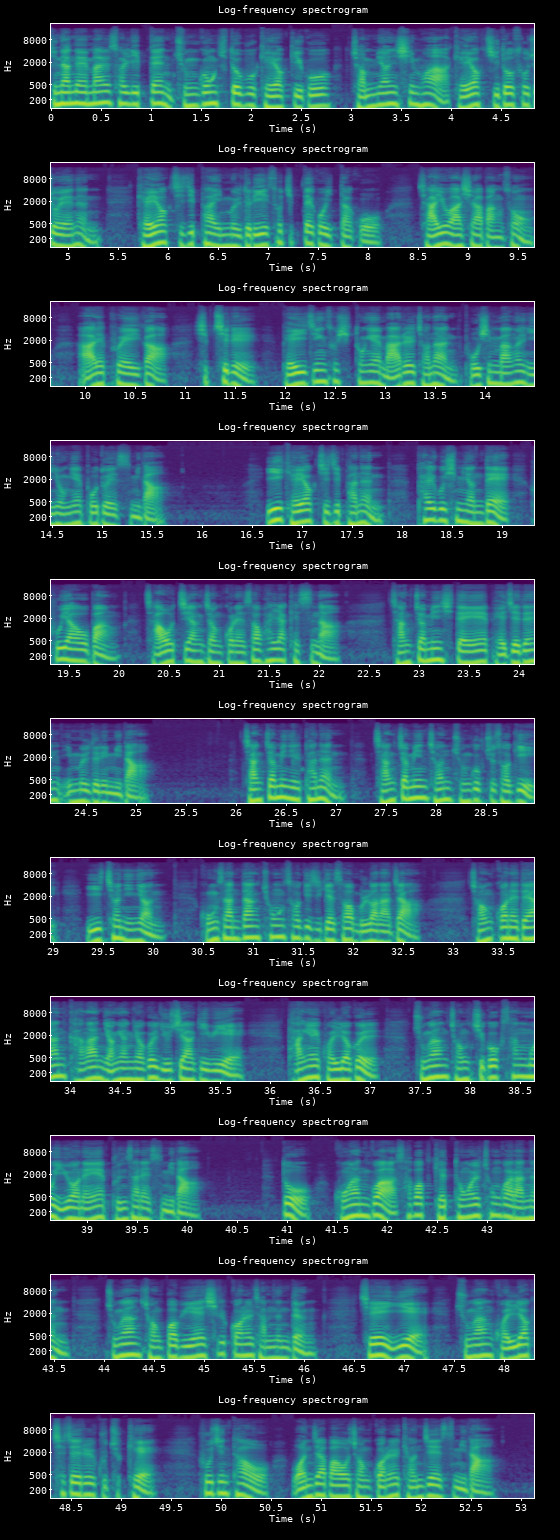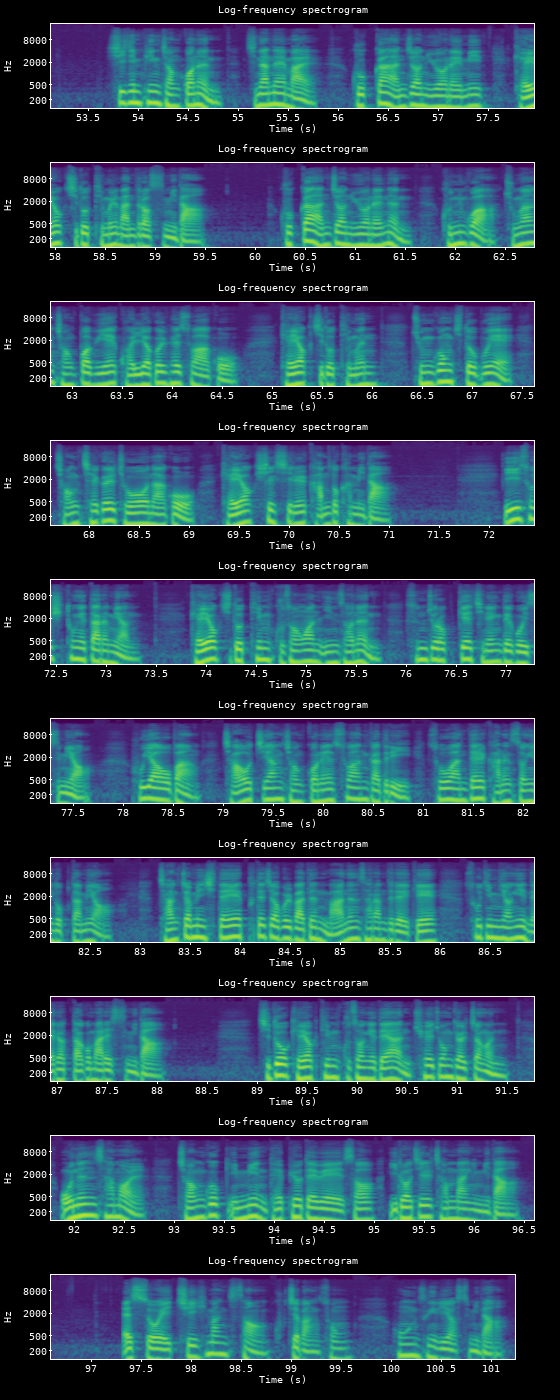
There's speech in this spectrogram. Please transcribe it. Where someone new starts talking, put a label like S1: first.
S1: 지난해 말 설립된 중공 지도부 개혁기구 전면 심화 개혁 지도 소조에는 개혁 지지파 인물들이 소집되고 있다고 자유아시아 방송 RFA가 17일 베이징 소식통의 말을 전한 보신망을 인용해 보도했습니다. 이 개혁 지지파는 8, 90년대 후야오방, 자오찌양 정권에서 활약했으나 장점인 시대에 배제된 인물들입니다. 장점인 일파는 장점인 전 중국 주석이 2002년 공산당 총서기직에서 물러나자 정권에 대한 강한 영향력을 유지하기 위해 당의 권력을 중앙정치국 상무위원회에 분산했습니다. 또 공안과 사법 개통을 총괄하는 중앙정법위의 실권을 잡는 등 제2의 중앙 권력 체제를 구축해 후진타오 원자바오 정권을 견제했습니다. 시진핑 정권은 지난해 말 국가안전위원회 및 개혁지도팀을 만들었습니다. 국가안전위원회는 군과 중앙정법위의 권력을 회수하고 개혁지도팀은 중공지도부의 정책을 조언하고 개혁 실시를 감독합니다. 이 소식통에 따르면 개혁지도팀 구성원 인선은 순조롭게 진행되고 있으며 후야오방, 자오찌양 정권의 수환가들이 소환될 가능성이 높다며 장점인 시대에 푸대접을 받은 많은 사람들에게 소집령이 내렸다고 말했습니다. 지도개혁팀 구성에 대한 최종 결정은 오는 3월 전국 인민대표대회에서 이뤄질 전망입니다. SOH 희망지성 국제방송 홍승일이었습니다.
